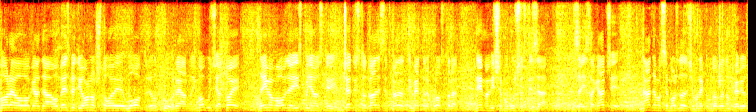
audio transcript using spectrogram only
mora ovoga da obezbedi ono što je u ovom trenutku realno i moguće, a to je da imamo ovde ispunjenosti 420 kvadratnih metara prostora, nema više mogućnosti za, za izlagače. Nadamo se možda da ćemo u nekom doglednom periodu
